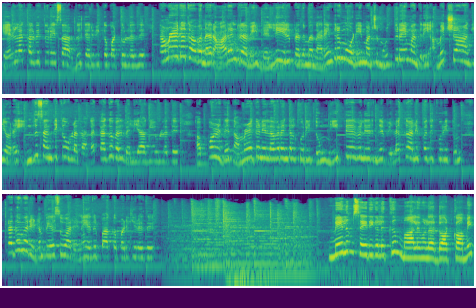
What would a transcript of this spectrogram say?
கேரளா கல்வித்துறை சார்பில் தெரிவிக்கப்பட்டுள்ளது. தமிழக கவர்னர் ஆர் என் ரவி டெல்லியில் பிரதமர் நரேந்திர மோடி மற்றும் உள்துறை மந்திரி அமித்ஷா ஆகியோரை இன்று சந்திக்க உள்ளதாக தகவல் வெளியாகியுள்ளது. அப்பொழுது தமிழக நிலவரங்கள் குறித்தும் நீட் இருந்து விலக்கு அளிப்பது குறித்தும் பிரதமரிடம் பேசுவார் என எதிர்பார்க்கப்படுகிறது. மேலும் செய்திகளுக்கு மாலைமலர் டாட் காமை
